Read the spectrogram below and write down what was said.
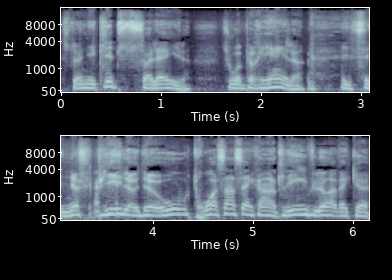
c'est un éclipse du soleil, là. Tu vois plus rien, là. C'est 9 pieds là, de haut, 350 livres, là, avec euh,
